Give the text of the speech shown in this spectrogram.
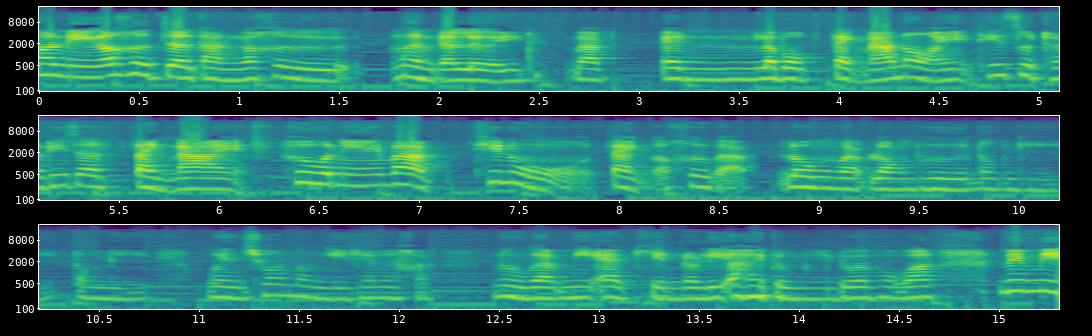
วันนี้ก็คือเจอกันก็คือเหมือนกันเลย แบบ เป็นระบบแต่งหน้าน้อยที่สุดเท่าที่จะแต่งได้ คือวันนี้แบบที่หนูแต่งก็คือแบบลงแบบรองพื้นตรงนี้ตรงนี้ เว้นช่วงตรงนี้ใช่ไหมคะ หนูแบบมีแอบเขียนดอลลี่อายตรงนี้ด้วย เพราะว่าไม่มี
